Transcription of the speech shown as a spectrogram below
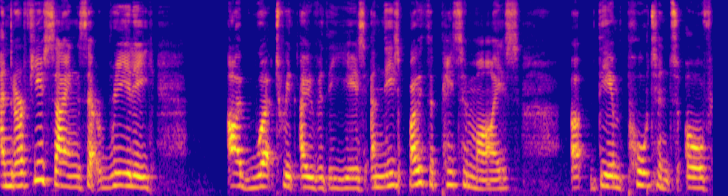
and there are a few sayings that really I've worked with over the years, and these both epitomize uh, the importance of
